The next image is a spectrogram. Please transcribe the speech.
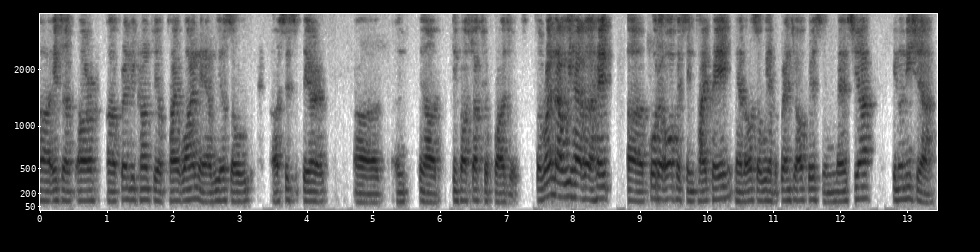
uh, is a, our uh, friendly country of Taiwan, and we also assist their uh, in, infrastructure projects. So right now we have a headquarter uh, office in Taipei, and also we have a branch office in Malaysia, Indonesia,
